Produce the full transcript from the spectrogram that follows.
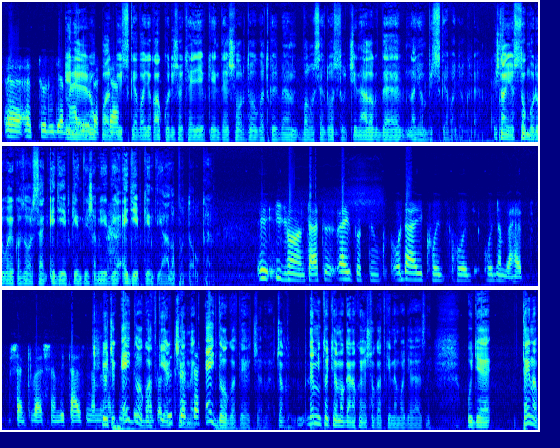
E, ettől ugye Én már erre roppant büszke vagyok, akkor is, hogyha egyébként egy sor dolgot közben valószínűleg rosszul csinálok, de nagyon büszke vagyok rá. És nagyon szomorú vagyok az ország egyébként és a média egyébkénti állapota okán. Így van, tehát eljutottunk odáig, hogy, hogy, hogy nem lehet senkivel sem vitázni. Nem Jó, csak egy dolgot értsen meg, egy dolgot értsen meg, csak nem mint hogyha magának olyan sokat kéne magyarázni. Ugye tegnap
